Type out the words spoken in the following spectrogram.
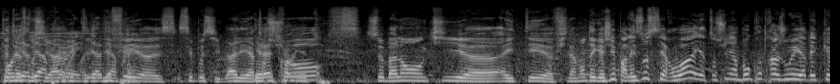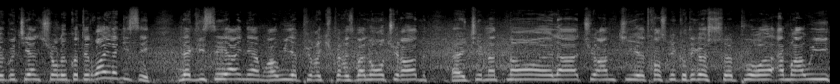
peut-être aussi. en euh, c'est possible. Allez, attention. Ce ballon qui euh, a été euh, finalement dégagé par les Auxerrois. Et attention, il y a un bon contre à jouer avec euh, Gauthier sur le côté droit. Il a glissé. Il a glissé. Aine Amraoui a pu récupérer ce ballon. Thuram euh, qui est maintenant euh, là. Thuram qui euh, transmet côté gauche pour euh, Amraoui.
